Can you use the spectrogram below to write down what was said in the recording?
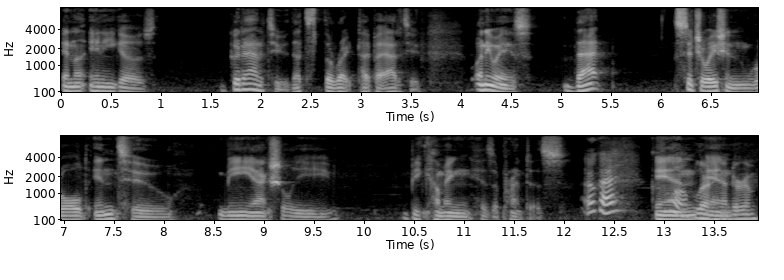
And and he goes, good attitude. That's the right type of attitude. Anyways, that situation rolled into me actually becoming his apprentice. Okay. Cool. And Learning and- under him.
